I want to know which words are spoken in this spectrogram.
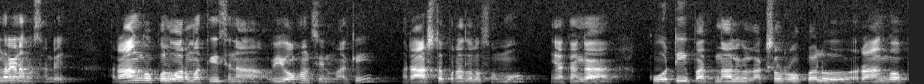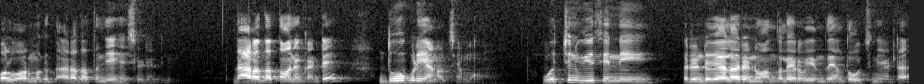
అందరికీ నమస్తే అండి. రామ్ గోపాల్ వర్మ తీసిన వ్యూహం సినిమాకి రాష్ట్ర ప్రజల సొమ్ము ఏకంగా కోటి పద్నాలుగు లక్షల రూపాయలు రామ్ గోపాల్ వర్మకి దారాదత్తం చేసేసాడండి. దారాదత్తం అనే కంటే దోపిడీ అనొచ్చేమో. వచ్చిన వ్యూస్ ఎన్ని? రెండు వేల రెండు వందల ఇరవై ఎనిమిది ఎంతో వచ్చినాయంట.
